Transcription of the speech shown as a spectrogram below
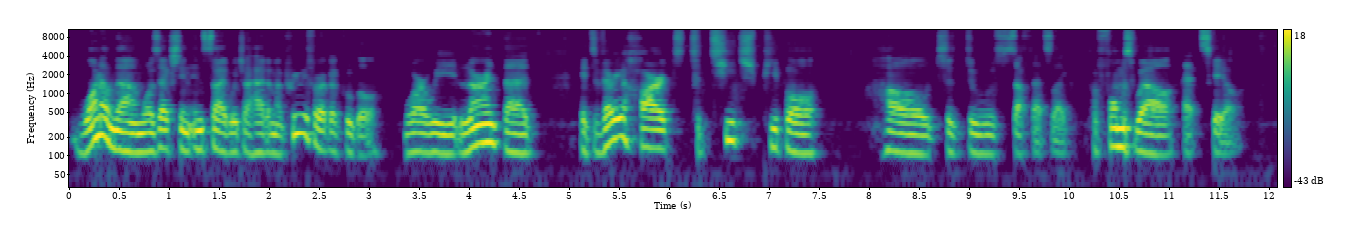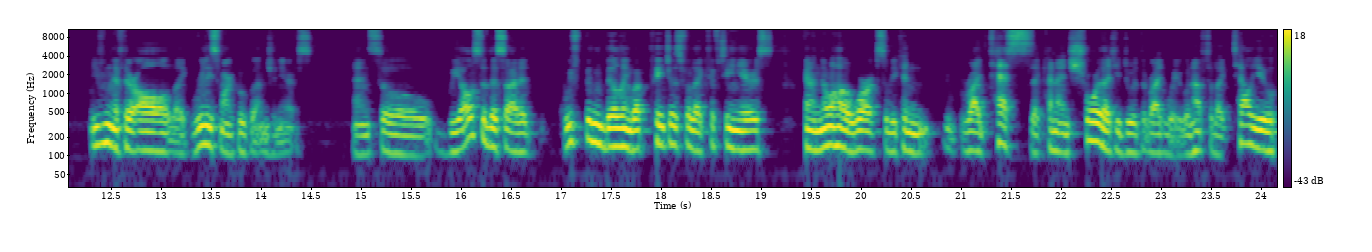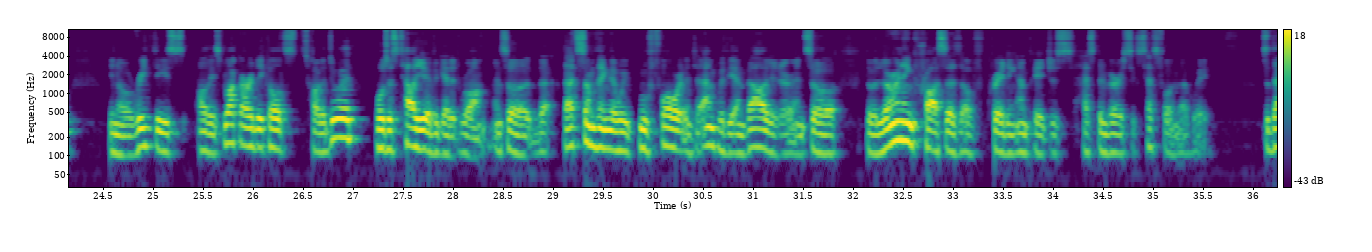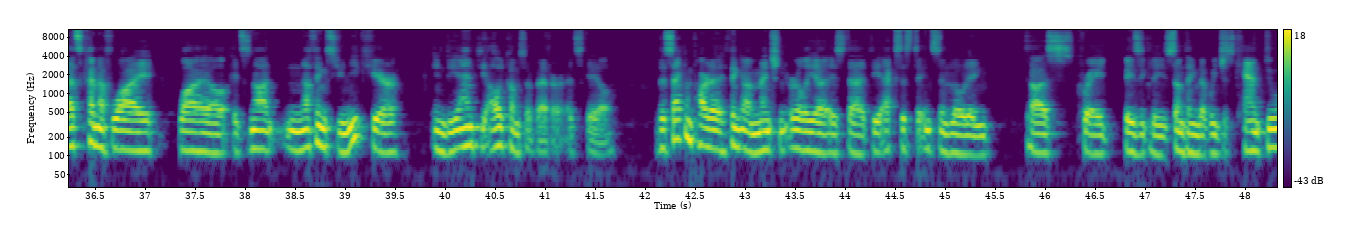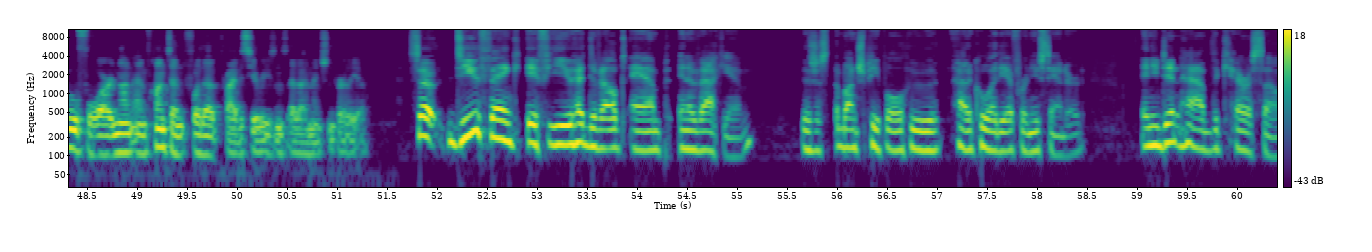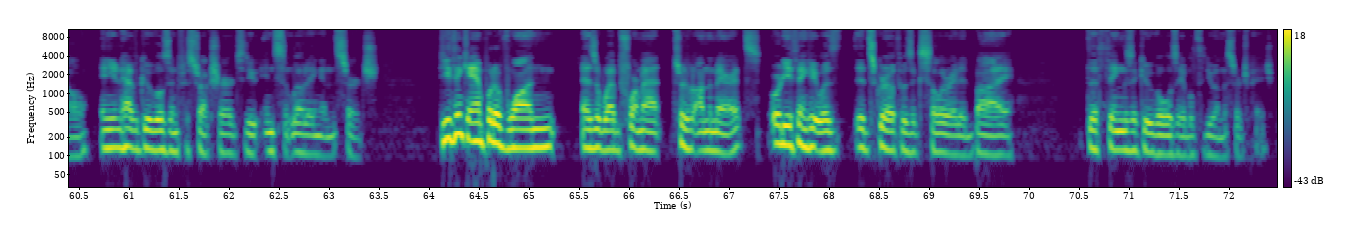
One of them was actually an insight which I had in my previous work at Google, where we learned that it's very hard to teach people how to do stuff that's like performs well at scale, even if they're all like really smart Google engineers. And so we also decided we've been building web pages for like 15 years kind of know how it works so we can write tests that kind of ensure that you do it the right way. We don't have to like tell you, you know, read these all these blog articles how to do it. We'll just tell you if you get it wrong. And so that, that's something that we moved forward into AMP with the AMP validator. And so the learning process of creating AMP pages has been very successful in that way. So that's kind of why while it's not nothing's unique here, in the end the outcomes are better at scale. The second part I think I mentioned earlier is that the access to instant loading does create basically something that we just can't do for non-AMP content for the privacy reasons that I mentioned earlier. So, do you think if you had developed AMP in a vacuum, there's just a bunch of people who had a cool idea for a new standard, and you didn't have the carousel and you didn't have Google's infrastructure to do instant loading and search, do you think AMP would have won as a web format sort of on the merits, or do you think it was its growth was accelerated by the things that Google was able to do on the search page?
